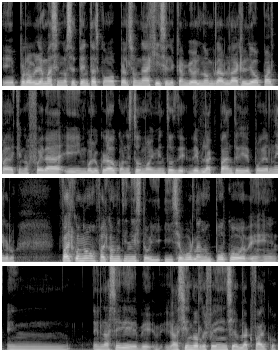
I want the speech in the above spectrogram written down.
eh, problemas en los 70 como personaje y se le cambió el nombre a Black Leopard para que no fuera eh, involucrado con estos movimientos de, Black Panther y de poder negro. Falco no, Falco no tiene esto y, se burlan un poco en, en, la serie de, haciendo referencia a Black Falco.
